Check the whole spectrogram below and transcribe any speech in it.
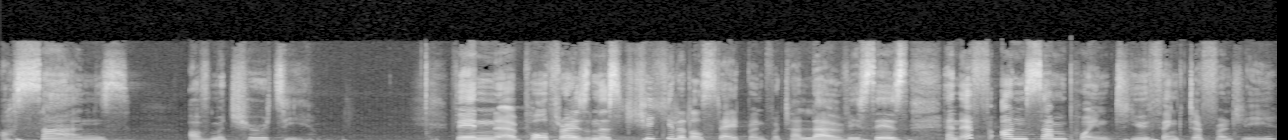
are signs of maturity. Then uh, Paul throws in this cheeky little statement, which I love. He says, And if on some point you think differently,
